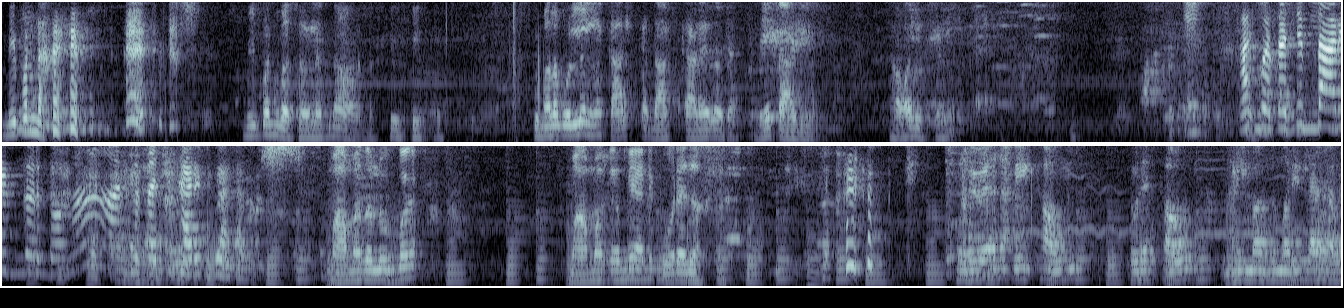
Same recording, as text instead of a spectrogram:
मी पण मी पण बसवलेत ना तुम्हाला बोललेलं ना काल का दात काढायचा होता. हे काढलं. हवा दिसतोय. हा स्वतःची तारीफ करतो हा. हा स्वतःची तारीफ करतो. मामाचा लुक बघा. मामा कमी आणि पोऱ्या जास्त. थोड्या वेळात आम्ही खाऊन थोड्यात खाऊ आणि मग मरीनला जाऊ.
